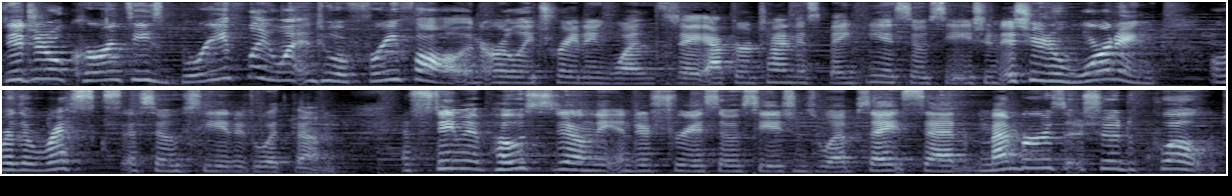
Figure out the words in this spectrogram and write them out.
Digital currencies briefly went into a free fall in early trading Wednesday after China's Banking Association issued a warning over the risks associated with them. A statement posted on the Industry Association's website said members should, quote,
